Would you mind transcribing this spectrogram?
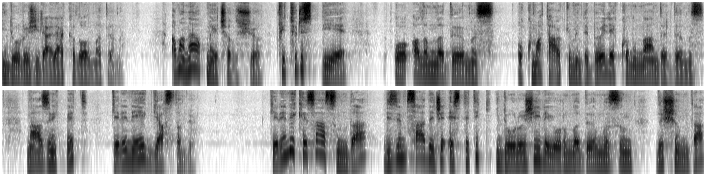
ideolojiyle alakalı olmadığını. Ama ne yapmaya çalışıyor? Fütürist diye o alımladığımız, okuma tahakkümünde böyle konumlandırdığımız Nazım Hikmet geleneğe yaslanıyor. Gelenek esasında bizim sadece estetik ideolojiyle yorumladığımızın dışında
